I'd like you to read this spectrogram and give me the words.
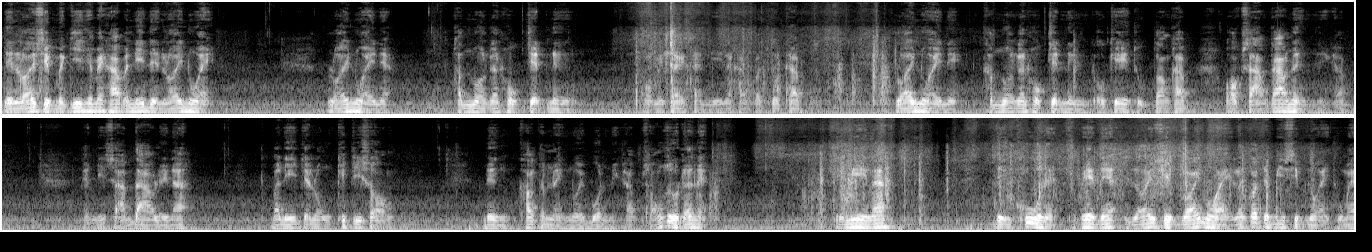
เด่นร้อยสิบเมื่อกี้ใช่ไหมครับ อันนี้เด่นร้อยหน่วยร้อยหน่วยเนี่ยคำนวณกันหกเจ็ดหนึ่งอ๋อไม่ใช่แผ่นนี้นะครับขอโทษครับร้อยหน่วยเนี่ยคำนวณกันหกเจ็ดหนึ่งโอเค ถูกต้องครับ ออกสามเก้าหนึ่งนี่ครับแผ่นนี้สามดาวเลยนะ วันนี้จะลงคลิปที่สองหนึ่งเข้าตำแหน่งหน่วยบนนี่ครับสองสูตรแล้วเนี่ยมีนะ เด่นคู่เนี่ยประเภทนี้ร้อยสิบร้อยหน่วย แล้วก็จะมีสิบหน่วยถูกไหม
